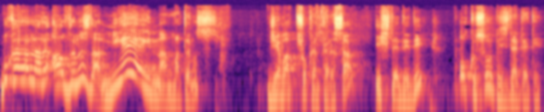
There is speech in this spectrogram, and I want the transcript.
bu kararları aldınız da niye yayınlanmadınız? Cevap çok enteresan. İşte dedi o kusur bizde dedi.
